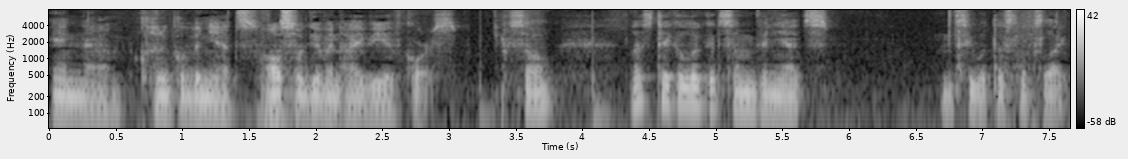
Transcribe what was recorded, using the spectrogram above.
in um, clinical vignettes, also given IV, of course. So, let's take a look at some vignettes and see what this looks like.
